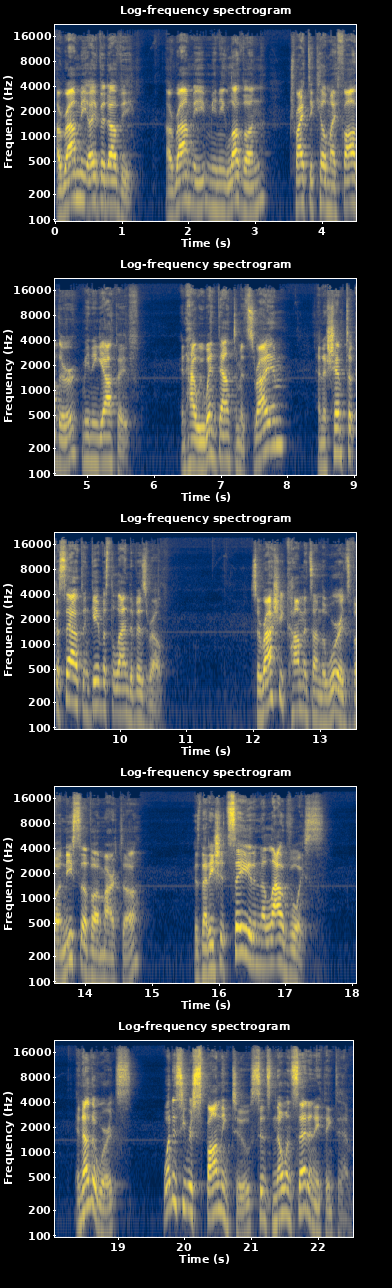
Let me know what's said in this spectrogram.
"Arami Oived Avi." Arami, meaning Lavan, tried to kill my father, meaning Yaakov, and how we went down to Mitzrayim, and Hashem took us out and gave us the land of Israel. So Rashi comments on the words Va'nisa va'amarta, is that he should say it in a loud voice. In other words, what is he responding to since no one said anything to him?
